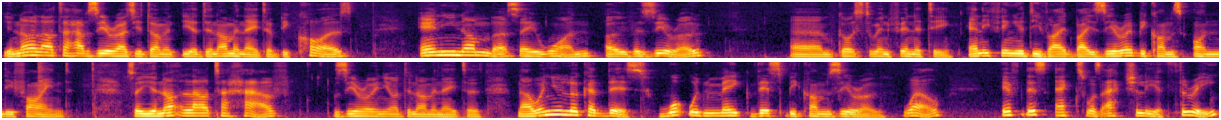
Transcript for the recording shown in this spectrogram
You're not allowed to have 0 as your, your denominator because any number, say 1 over 0, um, goes to infinity. Anything you divide by 0 becomes undefined. So you're not allowed to have 0 in your denominator. Now, when you look at this, what would make this become 0? Well, if this x was actually a 3,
